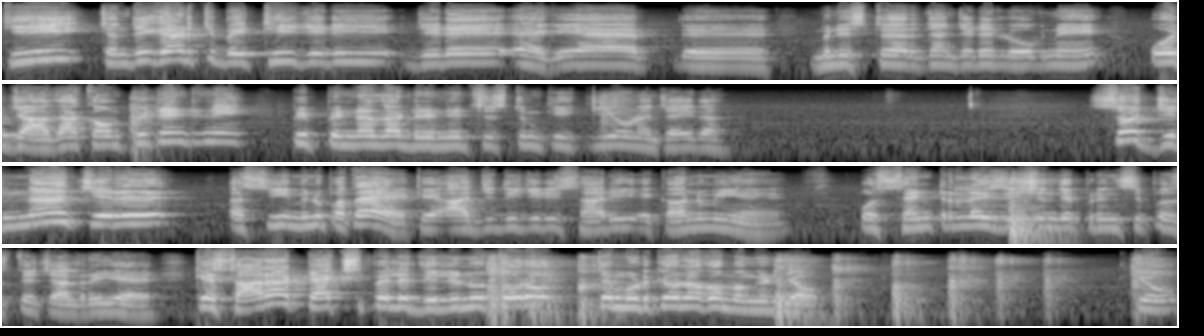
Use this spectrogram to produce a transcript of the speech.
ਕੀ ਚੰਡੀਗੜ੍ਹ 'ਚ ਬੈਠੀ ਜਿਹੜੀ, ਜਿਹੜੇ ਹੈਗੇ ਆ ਮਿਨਿਸਟਰ ਜਾਂ ਜਿਹੜੇ ਲੋਕ ਨੇ, ਉਹ ਜ਼ਿਆਦਾ ਕੰਪੀਟੈਂਟ ਨੇ? ਵੀ ਪਿੰਡਾਂ ਦਾ ਡਰੇਨੇਜ ਸਿਸਟਮ ਕੀ ਕੀ ਹੋਣਾ ਚਾਹੀਦਾ? ਸੋ ਜਿੰਨਾ ਚਿਰ ਅਸੀਂ, ਮੈਨੂੰ ਪਤਾ ਹੈ ਕਿ ਅੱਜ ਦੀ ਜਿਹੜੀ ਸਾਰੀ ਇਕਨੋਮੀ ਹੈ, ਉਹ ਸੈਂਟਰਲਾਈਜੇਸ਼ਨ ਦੇ ਪ੍ਰਿੰਸੀਪਲਸ ਤੇ ਚੱਲ ਰਹੀ ਹੈ ਕਿ ਸਾਰਾ ਟੈਕਸ ਪਹਿਲੇ ਦਿੱਲੀ ਨੂੰ ਤੋਰੋ ਤੇ ਮੁੜ ਕੇ ਉਹਨਾਂ ਕੋਲ ਮੰਗਣ ਜਾਓ। ਕਿਉਂ?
